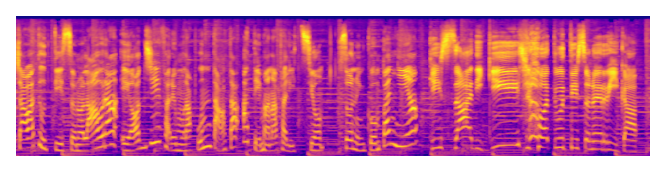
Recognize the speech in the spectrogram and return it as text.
Ciao a tutti, sono Laura e oggi faremo una puntata a tema natalizio. Sono in compagnia. Chissà di chi! Ciao a tutti, sono Enrica.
